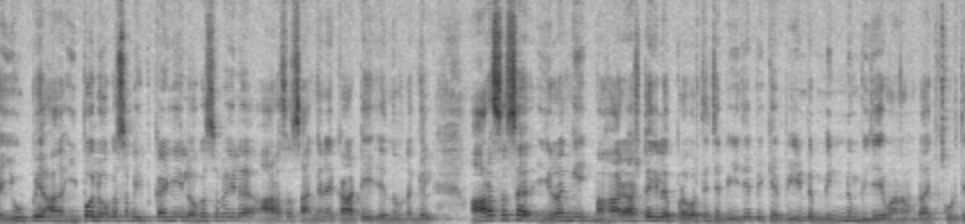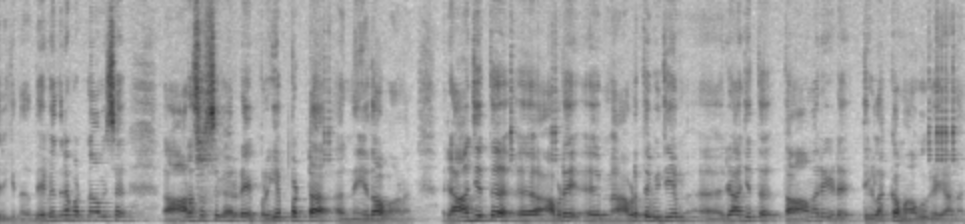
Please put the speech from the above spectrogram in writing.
യു പി ഇപ്പോൾ ലോകസഭ കഴിഞ്ഞ ലോകസഭയിൽ ആർ എസ് എസ് അങ്ങനെ കാട്ടി എന്നുണ്ടെങ്കിൽ ആർ എസ് എസ് ഇറങ്ങി മഹാരാഷ്ട്രയിൽ പ്രവർത്തിച്ച് ബി ജെ പിക്ക് വീണ്ടും മിന്നും വിജയമാണ് ഉണ്ടാക്കി കൊടുത്തിരിക്കുന്നത്. ദേവേന്ദ്ര ഫട്നാവിസ് ആർ എസ് എസ്സുകാരുടെ പ്രിയപ്പെട്ട നേതാവാണ്. രാജ്യത്ത് അവിടെ അവിടുത്തെ വിജയം രാജ്യത്ത് താമരയുടെ തിളക്കമാവുകയാണ്.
